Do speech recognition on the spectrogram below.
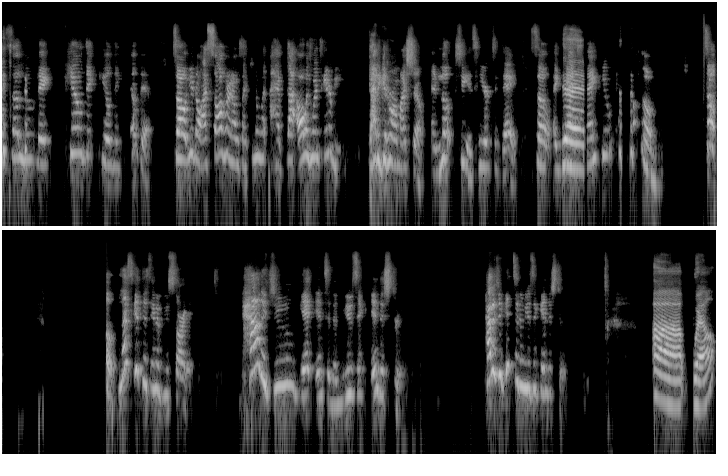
Absolutely killed it, killed it, killed it. So, you know, I saw her and I was like, you know what? I have got I always wanted to interview. Got to get her on my show. And look, she is here today. So again, thank you. Welcome. So, so let's get this interview started. How did you get into the music industry? How did you get to the music industry? Uh, well,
